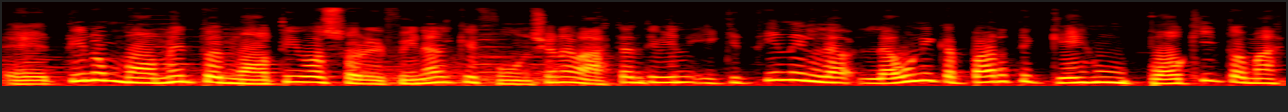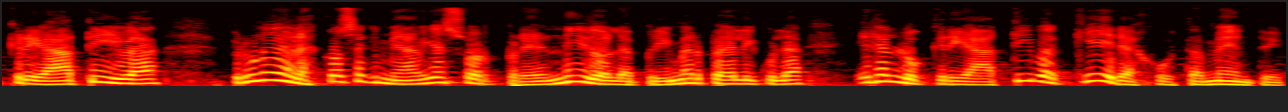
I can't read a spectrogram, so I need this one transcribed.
Eh, tiene un momento emotivo sobre el final que funciona bastante bien y que tiene la, la, única parte que es un poquito más creativa, pero una de las cosas que me había sorprendido la primera película era lo creativa que era justamente.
